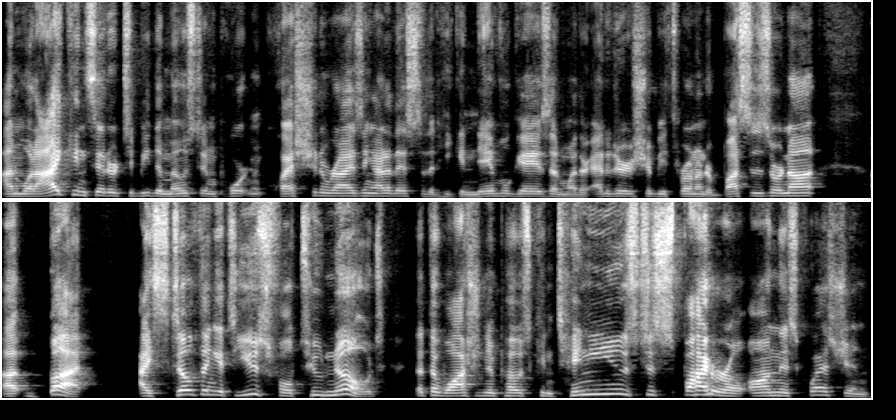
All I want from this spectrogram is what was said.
on what I consider to be the most important question arising out of this so that he can navel gaze on whether editors should be thrown under buses or not. Uh, but I still think it's useful to note that the Washington Post continues to spiral on this question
